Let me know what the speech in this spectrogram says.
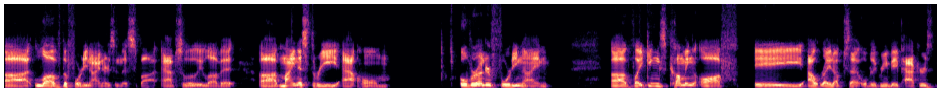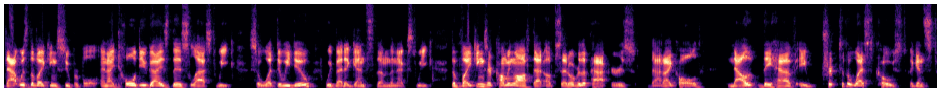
Uh, love the 49ers in this spot. Absolutely love it. Uh, minus three at home. Over under 49. Uh, Vikings coming off a outright upset over the Green Bay Packers. That was the Vikings Super Bowl. And I told you guys this last week. So what do we do? We bet against them the next week. The Vikings are coming off that upset over the Packers that I called. Now they have a trip to the West Coast against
